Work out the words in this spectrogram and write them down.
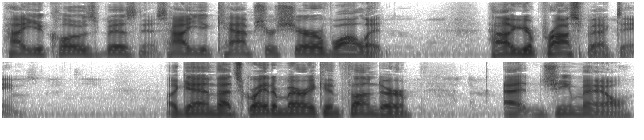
how you close business, how you capture share of wallet, how you're prospecting. Again, that's Great American Thunder at gmail.com.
